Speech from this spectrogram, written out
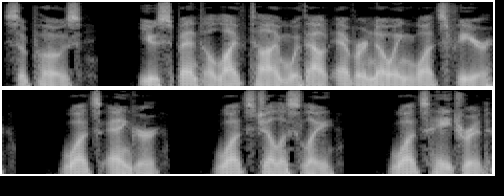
Suppose, you spent a lifetime without ever knowing what's fear, what's anger, what's jealousy, what's hatred,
